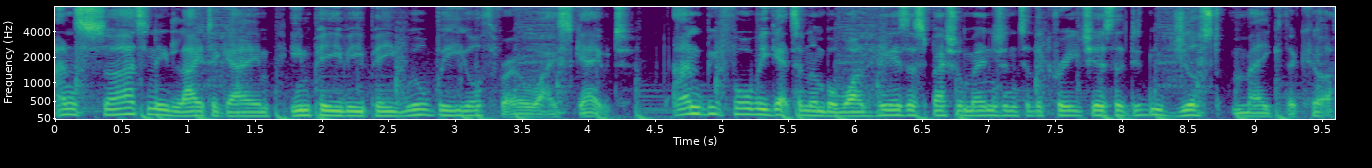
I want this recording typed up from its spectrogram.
And certainly later game in PvP will be your throwaway scout. And before we get to number one, here's a special mention to the creatures that didn't just make the cut.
